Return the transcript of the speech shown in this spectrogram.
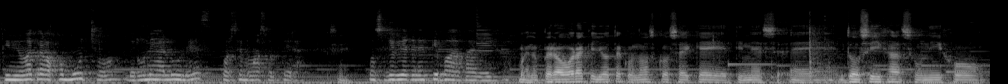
que mi mamá trabajó mucho de lunes a lunes por ser mamá soltera. Sí. Entonces yo quería tener tiempo para mi hija. Bueno, pero ahora que yo te conozco, sé que tienes eh, dos hijas, un hijo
